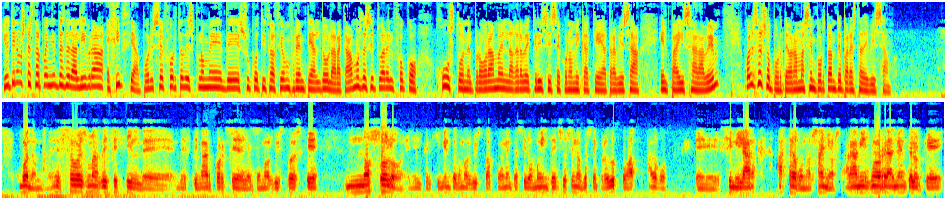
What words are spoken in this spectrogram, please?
Y hoy tenemos que estar pendientes de la libra egipcia por ese fuerte desplome de su cotización frente al dólar. Acabamos de situar el foco justo en el programa en la grave crisis económica que atraviesa el país árabe. ¿Cuál es el soporte ahora más importante para esta divisa? Bueno, eso es más difícil de, estimar porque lo que hemos visto es que no solo el crecimiento que hemos visto actualmente ha sido muy intenso, sino que se produjo algo eh, similar hace algunos años. Ahora mismo realmente lo que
